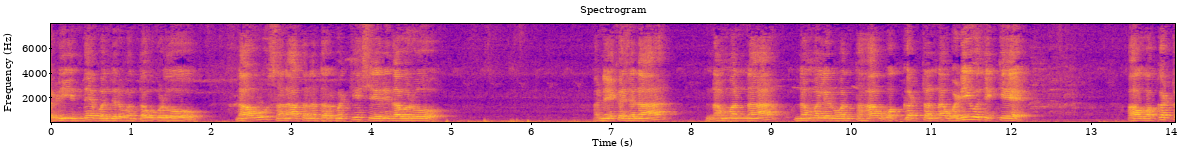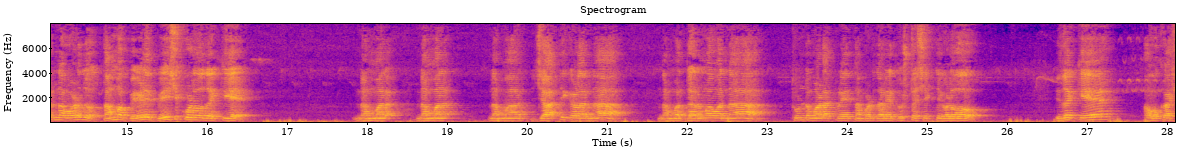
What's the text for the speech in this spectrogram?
ಅಡಿಯಿಂದೇ ಬಂದಿರುವಂಥವುಗಳು. ನಾವು ಸನಾತನ ಧರ್ಮಕ್ಕೆ ಸೇರಿದವರು. ಅನೇಕ ಜನ ನಮ್ಮನ್ನ, ನಮ್ಮಲ್ಲಿರುವಂತಹ ಒಗ್ಗಟ್ಟನ್ನು ಒಡೆಯುವುದಕ್ಕೆ ಆ ಒಗ್ಗಟ್ಟನ್ನು ಒಡೆದು ತಮ್ಮ ಬೇಳೆ ಬೇಯಿಸಿಕೊಳ್ಳುವುದಕ್ಕೆ ನಮ್ಮ ನಮ್ಮ ನಮ್ಮ ಜಾತಿಗಳನ್ನು, ನಮ್ಮ ಧರ್ಮವನ್ನು ತುಂಡು ಮಾಡೋಕ್ಕೆ ಪ್ರಯತ್ನ ಪಡ್ತಾರೆ ದುಷ್ಟಶಕ್ತಿಗಳು ಇದಕ್ಕೆ ಅವಕಾಶ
